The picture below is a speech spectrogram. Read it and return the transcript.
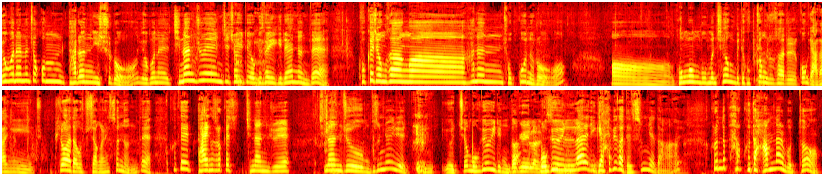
요번에는 조금 다른 이슈로 요번에 지난주에 이제 저희도 여기서 얘기를 했는데 국회 정상화하는 조건으로 어, 공공부문 채용비리 국정조사를 꼭 야당이 필요하다고 주장을 했었는데 그게 다행스럽게 지난주에 지난주 무슨 요일이었죠? 목요일인가? 목요일 날, 목요일 날 이게 네. 합의가 됐습니다. 네. 그런데 바로 그 다음 날부터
